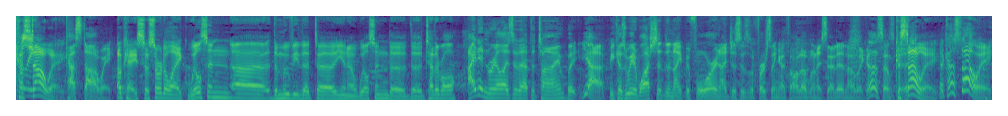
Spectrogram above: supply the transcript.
it's really- Castaway. Castaway. Okay, so sort of like Wilson, uh, the movie that uh, you know Wilson, the the tetherball. I didn't realize it at the time, but yeah, because we had watched it the night before, and I just is the first thing I thought of when I said it, and I was like, "Oh, that sounds good." Castaway. A Castaway.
